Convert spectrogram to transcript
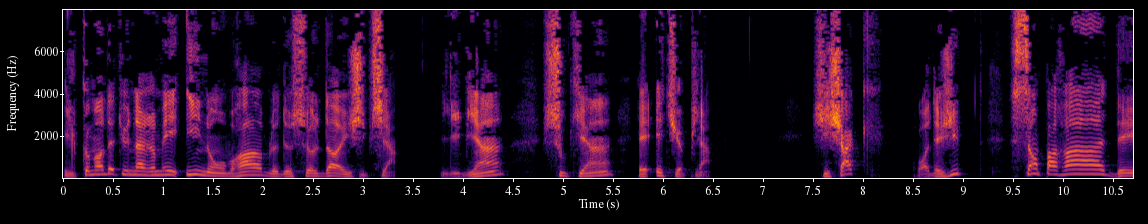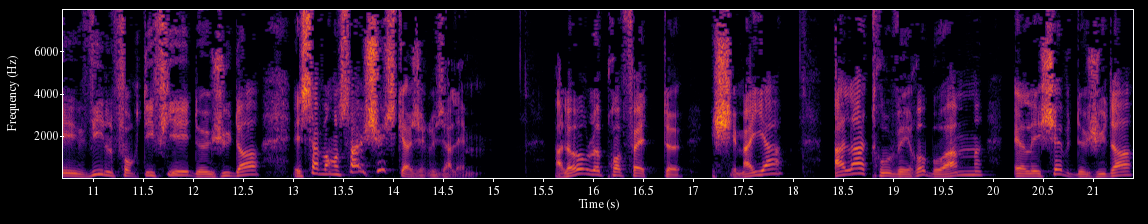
Il commandait une armée innombrable de soldats égyptiens, libyens, soukiens et éthiopiens. Shishak, roi d'Égypte, s'empara des villes fortifiées de Juda et s'avança jusqu'à Jérusalem. Alors le prophète Shemaïa alla trouver Roboam et les chefs de Juda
